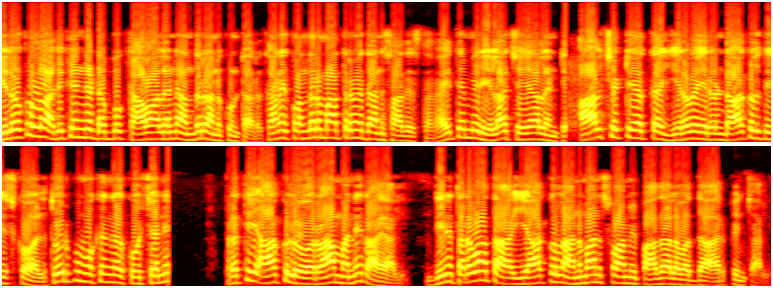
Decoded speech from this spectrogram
ఈ లోకంలో అధికంగా డబ్బు కావాలని అందరూ అనుకుంటారు. కానీ కొందరు మాత్రమే దాన్ని సాధిస్తారు. అయితే మీరు ఇలా చేయాలంటే ఆల్ చెట్టు యొక్క ఇరవై రెండు ఆకులు తీసుకోవాలి. తూర్పు ముఖంగా కూర్చొని ప్రతి ఆకులో రామ్ అని రాయాలి. దీని తర్వాత ఈ ఆకులను హనుమాన్ స్వామి పాదాల వద్ద అర్పించాలి.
